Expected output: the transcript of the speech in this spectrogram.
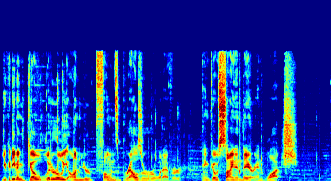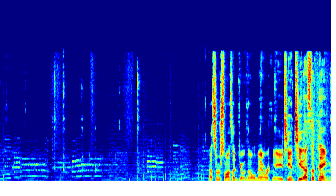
You could even go literally on your phone's browser or whatever, and go sign in there and watch. That's the response I'd get with an old man working at AT&T. That's the thing.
